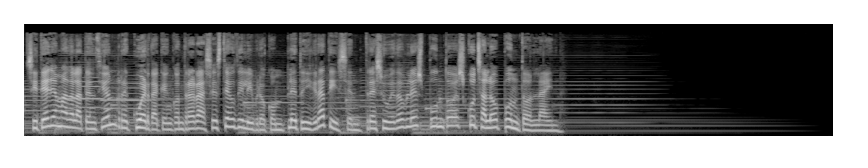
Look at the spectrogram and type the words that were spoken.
Si te ha llamado la atención, recuerda que encontrarás este audiolibro completo y gratis en www.escúchalo.online.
